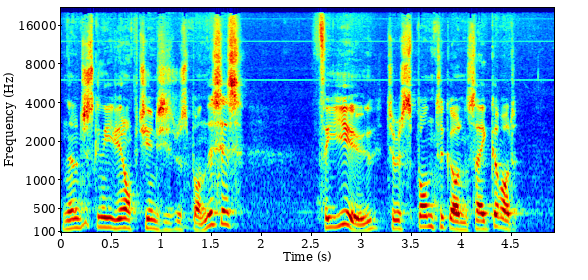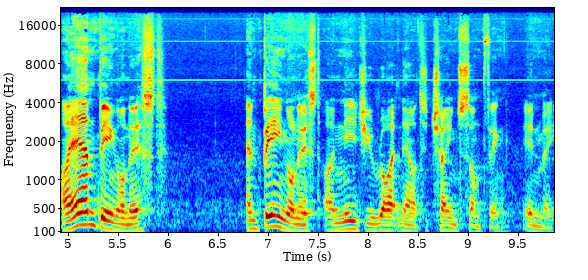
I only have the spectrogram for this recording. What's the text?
And then I'm just going to give you an opportunity to respond. This is for you to respond to God and say, God, I am being honest, and being honest, I need you right now to change something in me.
